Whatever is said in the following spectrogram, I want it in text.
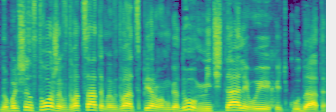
Но большинство же в 2020 и в 2021 году мечтали выехать куда-то.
